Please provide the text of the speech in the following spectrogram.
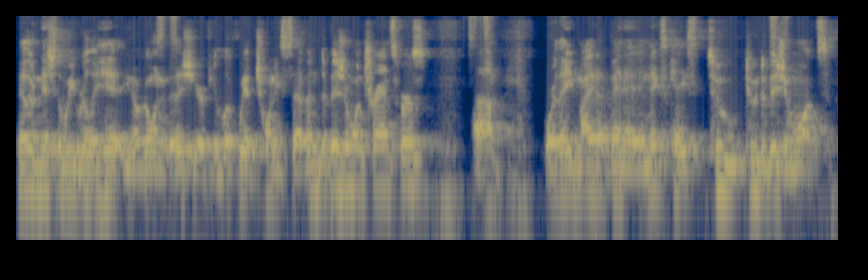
the other niche that we really hit, you know, going into this year, if you look, we have 27 Division One transfers, um, where they might have been in Nick's case two two Division Ones.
